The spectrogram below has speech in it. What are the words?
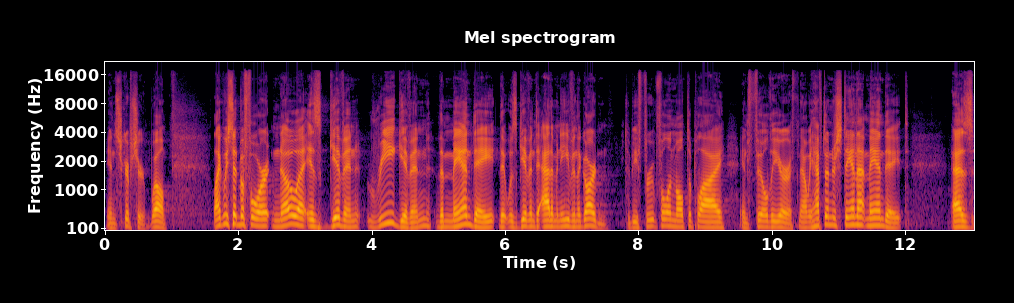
in Scripture? Well, like we said before, Noah is given, re given, the mandate that was given to Adam and Eve in the garden to be fruitful and multiply and fill the earth. Now, we have to understand that mandate as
